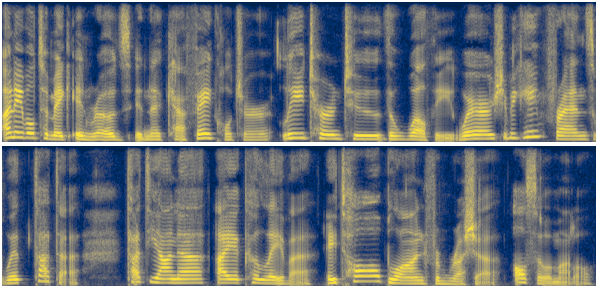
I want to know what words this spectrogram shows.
Unable to make inroads in the cafe culture, Lee turned to the wealthy, where she became friends with Tata, Tatiana Yakovleva, a tall blonde from Russia, also a model.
